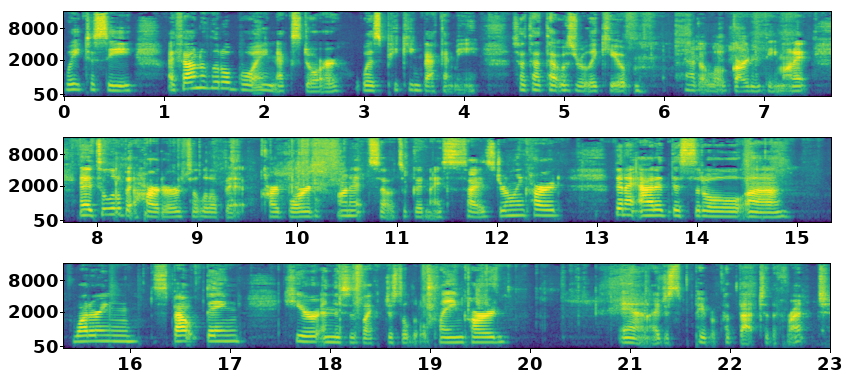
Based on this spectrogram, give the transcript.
wait to see. I found a little boy next door was peeking back at me. So I thought that was really cute. Had a little garden theme on it. And it's a little bit harder. It's a little bit cardboard on it. So it's a good, nice size journaling card. Then I added this little uh, watering spout thing here. And this is like just a little playing card. And I just paper clip that to the front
